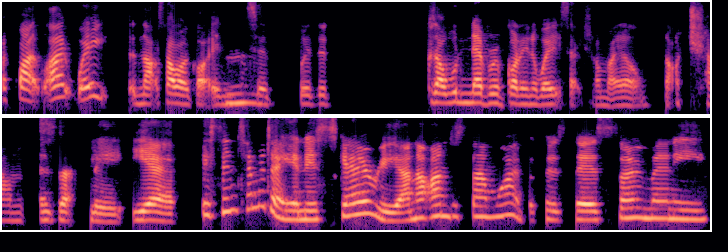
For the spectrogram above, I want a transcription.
I quite like weights. And that's how I got Mm. into with it. Because I would never have gone in a weight section on my own. Not a chance. Exactly. Yeah. It's intimidating. It's scary. And I understand why, because there's so many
